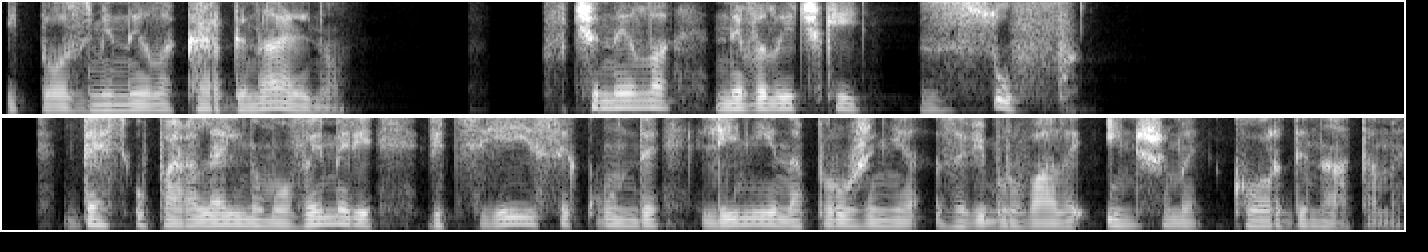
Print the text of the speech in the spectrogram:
і то змінила кардинально, вчинила невеличкий зсуф. Десь у паралельному вимірі від цієї секунди лінії напруження завібрували іншими координатами.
